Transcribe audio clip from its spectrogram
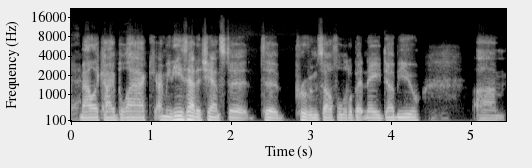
Yeah. Malachi Black. I mean, he's had a chance to to prove himself a little bit in AEW. Um,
